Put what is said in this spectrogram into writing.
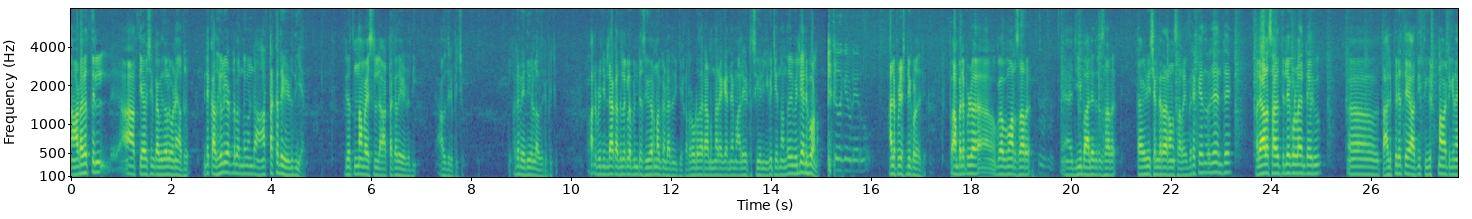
നാടകത്തിൽ അത്യാവശ്യം കവിതകൾ വേണേൽ അത്. പിന്നെ കഥകളിയായിട്ടുള്ള ബന്ധം കൊണ്ട് ആട്ടക്കഥ എഴുതിയാൻ. ഇരുപത്തൊന്നാം വയസ്സിൽ ആട്ടക്കഥ എഴുതി അവതരിപ്പിച്ചു. പല വേദികളിൽ അവതരിപ്പിച്ചു. ആലപ്പുഴ ജില്ലാ കഥകളി ക്ലബിന്റെ സ്വീകരണമൊക്കെ ഉണ്ടായിരുന്നു എനിക്ക് കളറോട് വരാണെന്നവരൊക്കെ എന്നെ മാലയിട്ട് സ്വീകരിക്കുകയൊക്കെ ചെയ്യുന്ന അതൊരു വലിയ അനുഭവമാണ്. ആലപ്പുഴ എസ് ഡി കോളേജിൽ. ഇപ്പോൾ Ambalappuzha Gopakumar sir G Balendran sir Thakazhi Sankaranarayana sir ഇവരൊക്കെ എന്ന് പറഞ്ഞാൽ എന്റെ മലയാള സാഹിത്യത്തിലേക്കുള്ള എന്റെ ഒരു താല്പര്യത്തെ അതിതീഷ്ണമായിട്ട് ഇങ്ങനെ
